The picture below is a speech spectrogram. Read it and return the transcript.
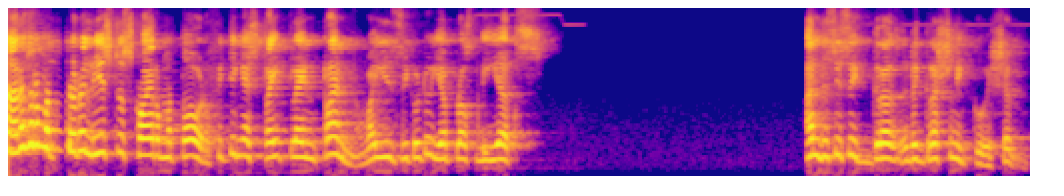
Another method, least square method, fitting a straight line trend, y is equal to a plus bx. And this is a regression equation.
